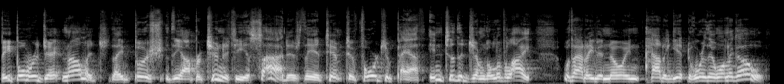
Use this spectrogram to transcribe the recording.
People reject knowledge. They push the opportunity aside as they attempt to forge a path into the jungle of life without even knowing how to get to where they want to go.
